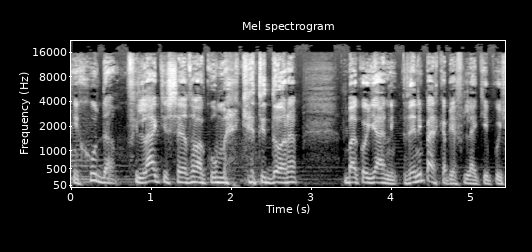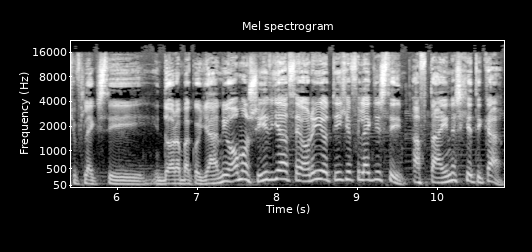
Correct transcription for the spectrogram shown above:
Η Χούντα φυλάκισε, εδώ ακούμε και την τώρα Μπακογιάννη. Δεν υπάρχει κάποια φυλακή που είχε φυλακιστεί η Ντόρα Μπακογιάννη, όμως η ίδια θεωρεί ότι είχε φυλακιστεί. Αυτά είναι σχετικά.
